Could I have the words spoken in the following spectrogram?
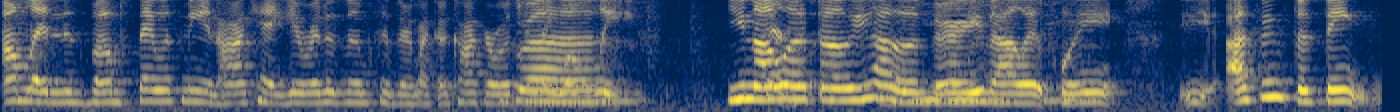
I'm letting this bum stay with me and I can't get rid of them because they're like a cockroach and they won't leave. You know what though? You have a very valid point. I think the thing,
